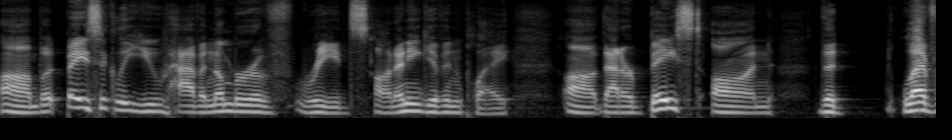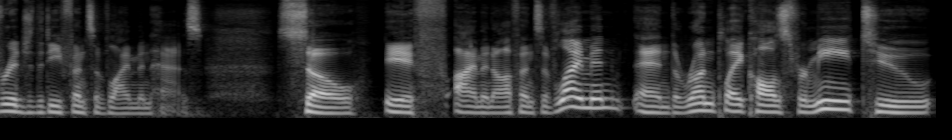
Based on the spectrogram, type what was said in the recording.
Um, but basically, you have a number of reads on any given play uh, that are based on the leverage the defensive lineman has. So if I'm an offensive lineman and the run play calls for me to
